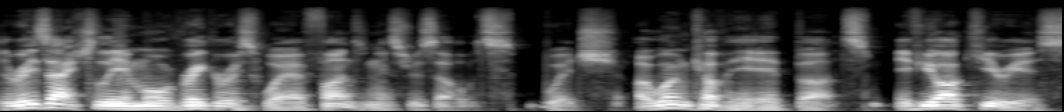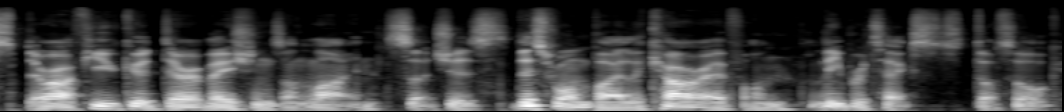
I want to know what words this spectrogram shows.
There is actually a more rigorous way of finding this result, which I won't cover here, but if you are curious, there are a few good derivations online, such as this one by Lekarev on libretext.org.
